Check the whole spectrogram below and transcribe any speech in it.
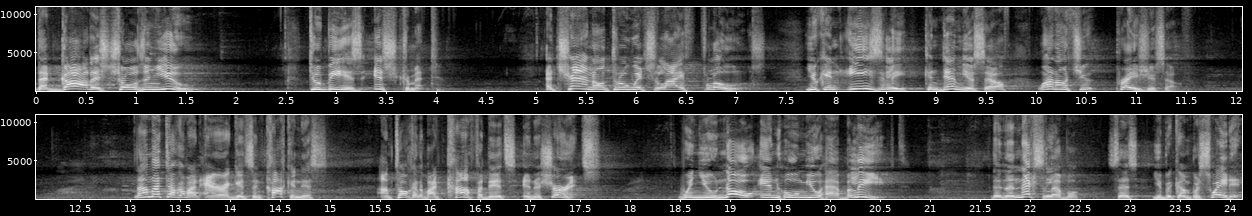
that God has chosen you to be his instrument, a channel through which life flows. You can easily condemn yourself. Why don't you praise yourself? Now, I'm not talking about arrogance and cockiness, I'm talking about confidence and assurance. When you know in whom you have believed, then the next level says you become persuaded.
